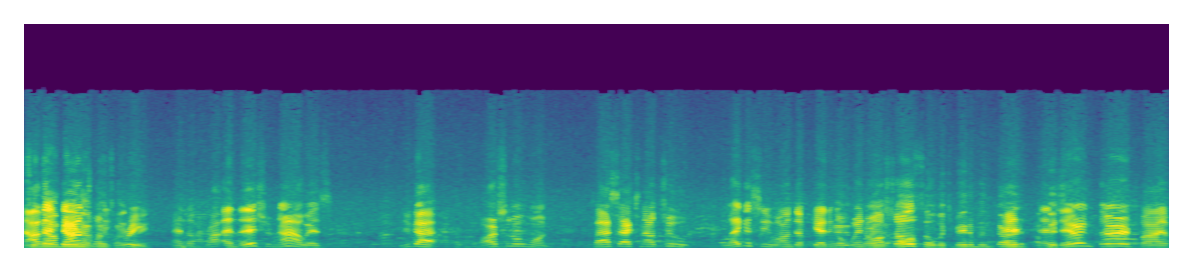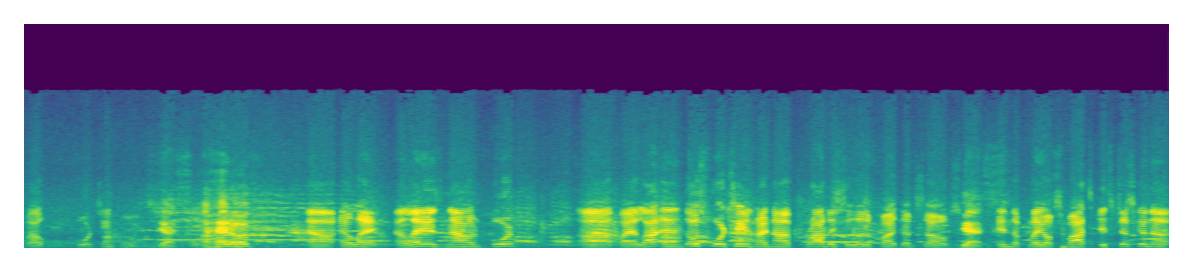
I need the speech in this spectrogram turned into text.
Now So they're down 23. 23. And the and the issue now is, you got Arsenal one, Class Acts now two. Legacy wound up getting a win also. Also, which made them in third and, and they're in third by about 14 points. yes, ahead of Uh, LA. LA is now in fourth uh, by a lot, and those four teams right now have probably solidified themselves Yes. in the playoff spots. It's just gonna.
